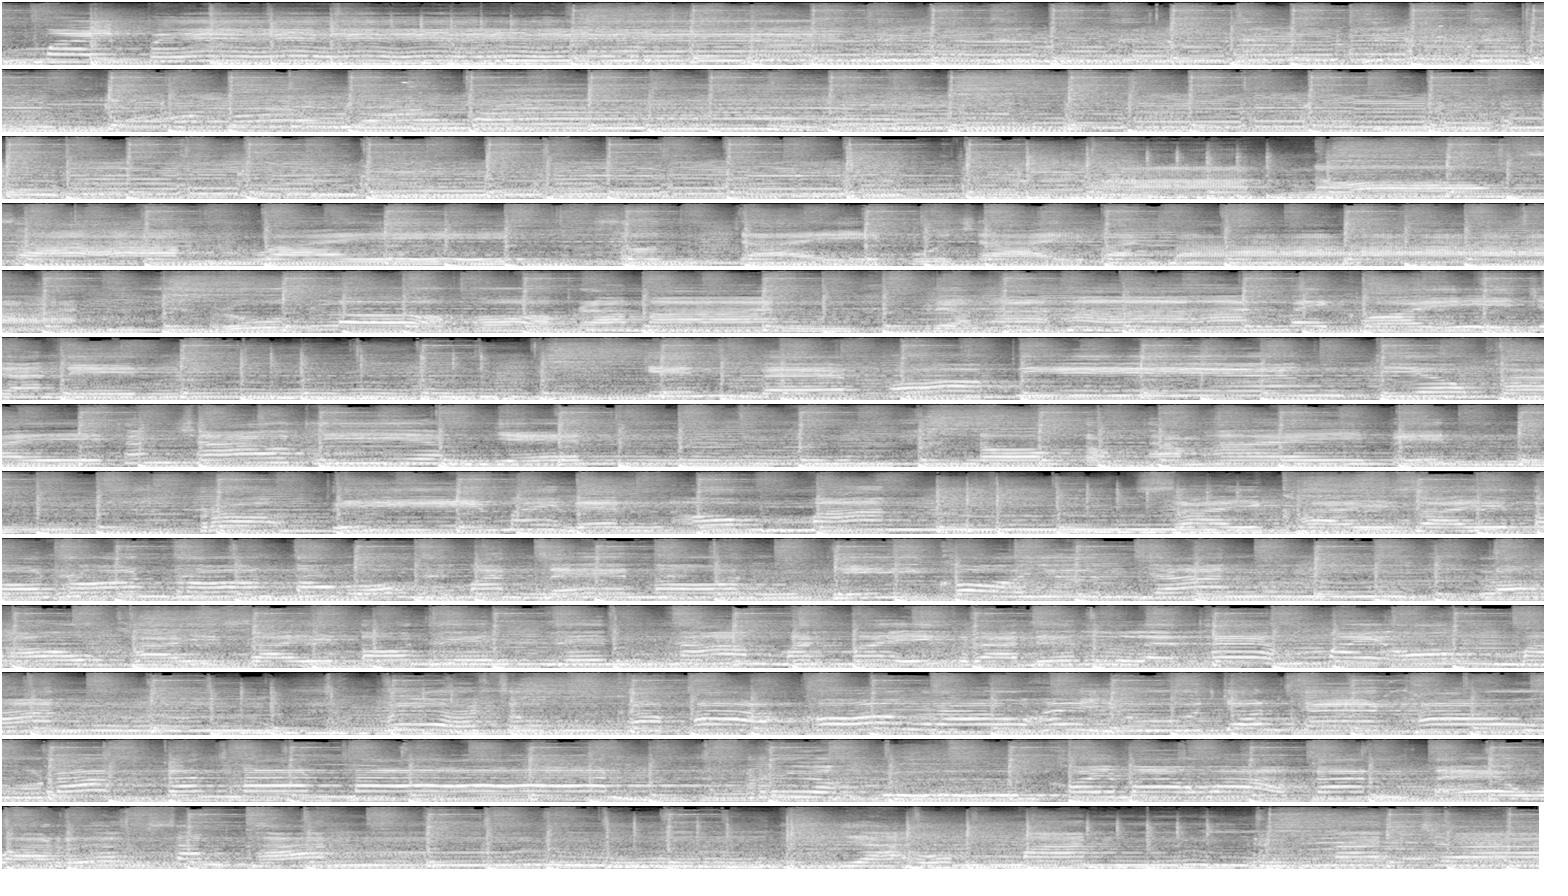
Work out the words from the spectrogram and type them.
อยจะเน้น กินแบบพอเพียงเจียวไข่ทั้งเช้าเที่ยงเย็น น้องต้องทำให้เป็น เพราะพี่ไม่เด่นอมมัน ใส่ไข่ใส่ตอนร้อนร้อนต้องอมมันแน่นอนพี่ข้อยืนยัน ลองเอาไข่ใส่ตอนเย็นเย็นน้ำมันไม่กระเด็นและ อย่าอมมันนะจ๊ะ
